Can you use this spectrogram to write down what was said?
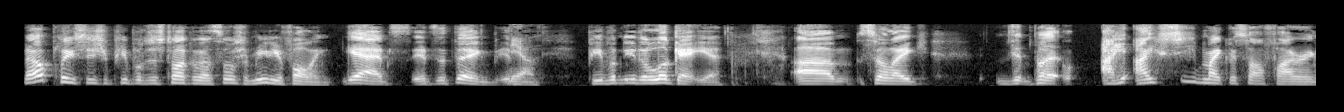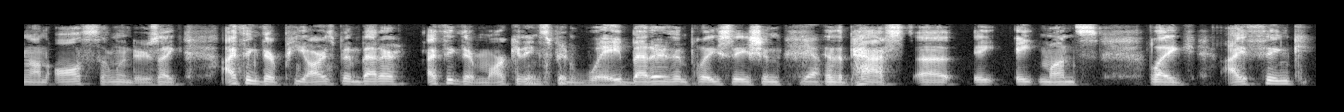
now places playstation people just talk about social media following. Yeah it's it's a thing. It- yeah, people need to look at you um so like the, but I, I see Microsoft firing on all cylinders. Like I think their PR's been better. I think their marketing's been way better than PlayStation Yeah. in the past uh, eight eight months. Like I think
